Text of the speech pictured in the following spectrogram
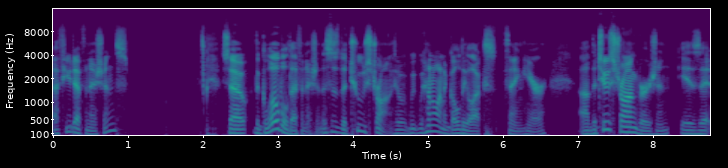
a few definitions. So the global definition, this is the too strong. So we, we kind of want a Goldilocks thing here. Uh, the too strong version is that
